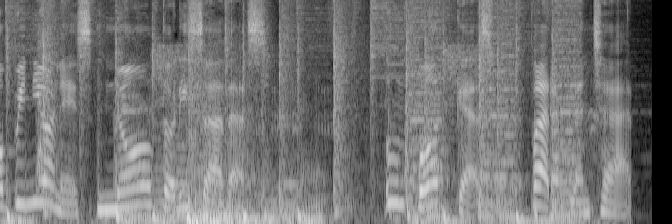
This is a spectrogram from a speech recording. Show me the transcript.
Opiniones no autorizadas. Un podcast para planchar.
